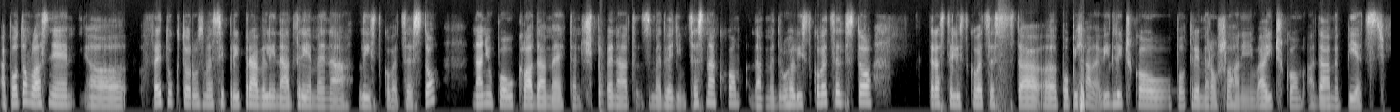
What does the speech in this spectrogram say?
A potom vlastne uh, fetu, ktorú sme si pripravili, natrieme na lístkové cesto. Na ňu poukladáme ten špenát s medvedím cesnakom, dáme druhé lístkové cesto. Teraz tie lístkové cesta e, popicháme vidličkou, potrieme rozšľahaným vajíčkom a dáme piecť.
